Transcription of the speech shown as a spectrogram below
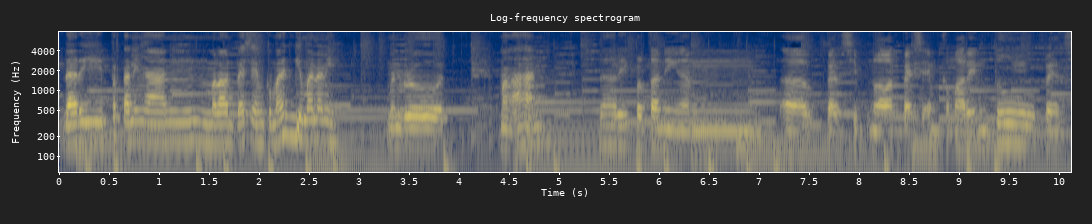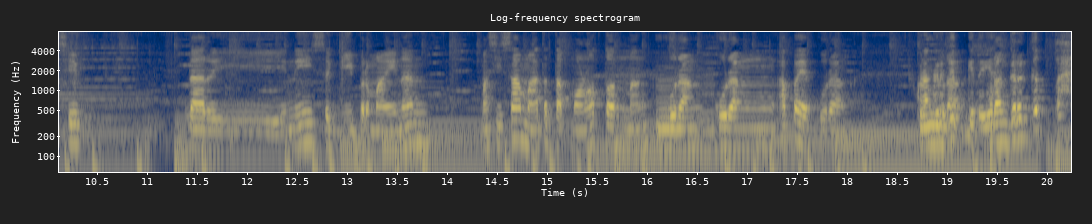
Dari pertandingan melawan PSM kemarin gimana nih menurut Mang Ahan? dari pertandingan eh, Persib melawan PSM kemarin tuh Persib dari ini segi permainan masih sama tetap monoton mang Hmm. kurang kurang apa ya kurang Kurang greget gitu ya. kurang greget lah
